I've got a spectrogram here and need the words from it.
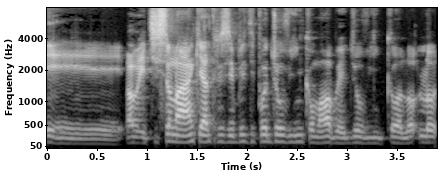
E vabbè, ci sono anche altri esempi tipo Giovinco, ma vabbè, Giovinco lo, lo,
